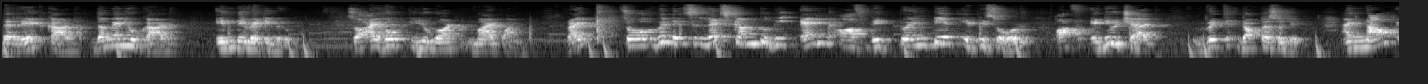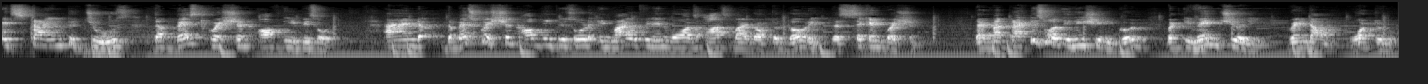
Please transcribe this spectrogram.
the rate card, the menu card in the waiting room. So I hope you got my point, right? So with this, let's come to the end of the 20th episode of EduChat with Dr. Sujit. And now it's time to choose the best question of the episode. And the best question of the episode, in my opinion, was asked by Dr. Gauri, the second question that my practice was initially good, but eventually went down what to do.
